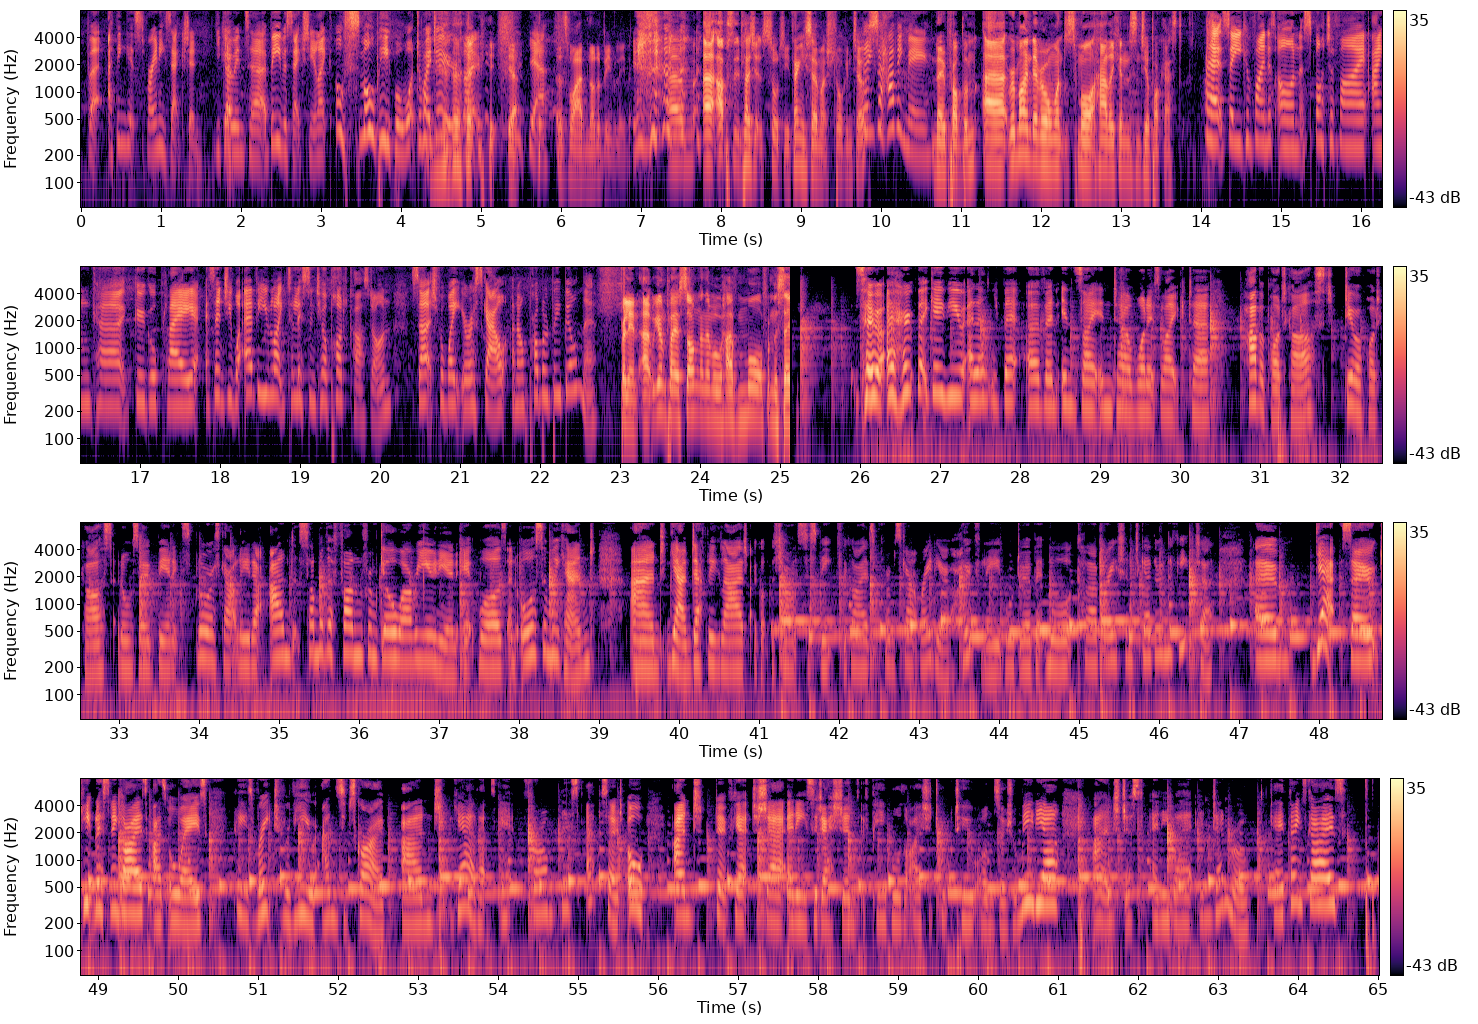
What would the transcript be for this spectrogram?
But I think it's for any section. You go Yeah. into a beaver section, you're like, oh, small people, what do I do? Like, yeah, yeah. That's why I'm not a beaver leader. um, uh, absolute pleasure to talk to you. Thank you so much for talking to Thanks us. Thanks for having me. No problem. Uh, remind everyone once more how they can listen to your podcast. Uh, so you can find us on Spotify, Anchor, Google Play, essentially whatever you like to listen to your podcast on. Search for Wait You're a Scout, and I'll probably be on there. Brilliant. Uh, we're going to play a song and then we'll have more from the same. So I hope that gave you a little bit of an insight into what it's like to have a podcast, do a podcast, and also be an Explorer Scout leader, and some of the fun from Gilwell Reunion. It was an awesome weekend, and yeah, I'm definitely glad I got the chance to speak to the guys from Scout Radio. Hopefully, we'll do a bit more collaboration together in the future. Um, yeah, so keep listening, guys. As always, please rate, review, and subscribe. And yeah, that's it from this episode. Oh, and don't forget to share any suggestions of people that I should talk to on social media and just anywhere in general. Okay, thanks, guys.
